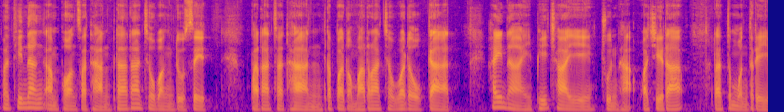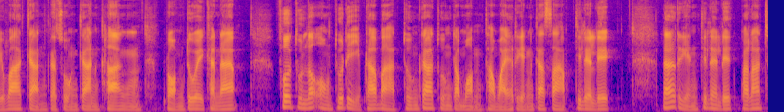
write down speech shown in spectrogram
พระที่นั่งอัมพรสถานพระราชวังดุสิต พระราชทานพระบรมราชวโรกาส ให้นายพิชัย ชุนหวชิระ รัฐมนตรีว่าการกระทรวงการคลัง พร้อมด้วยคณะเฝ้าทูลละองธุลีพระบาททุนเกล้าทุนกระหม่อมถวายเหรียญกระสาบที่ระลึก และเหรียญที่ระลึกพระราช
